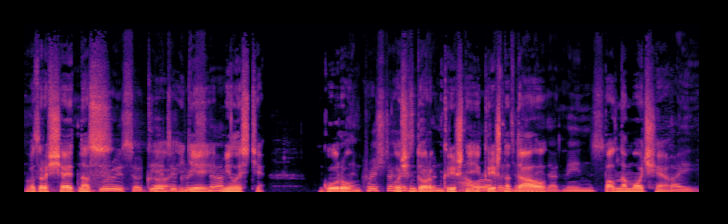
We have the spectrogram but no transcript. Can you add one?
возвращает нас к идее милости. Гуру очень дорог Кришне, и Кришна дал полномочия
